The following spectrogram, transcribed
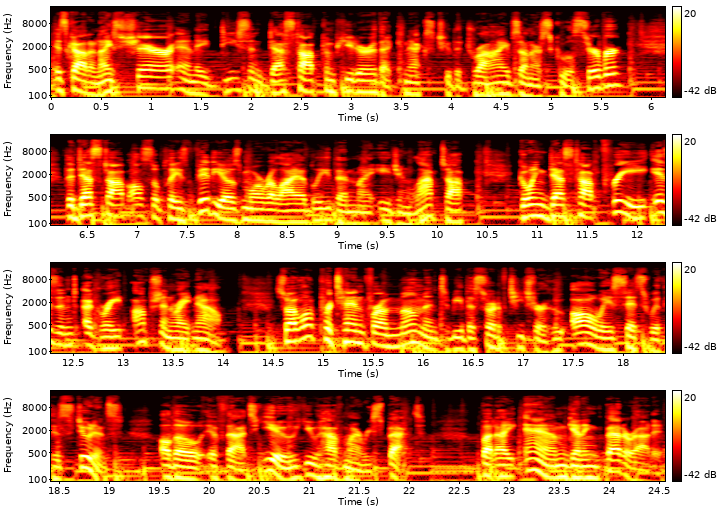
It's got a nice chair and a decent desktop computer that connects to the drives on our school server. The desktop also plays videos more reliably than my aging laptop. Going desktop free isn't a great option right now. So I won't pretend for a moment to be the sort of teacher who always sits with his students, although if that's you, you have my respect. But I am getting better at it.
